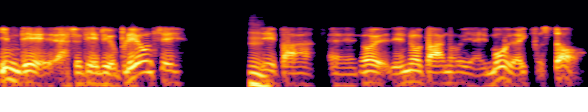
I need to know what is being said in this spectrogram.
Jamen, det, altså, det er det jo blevet til. Mm. Det er bare øh, noget, det er noget, bare noget, jeg er imod og ikke forstår.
